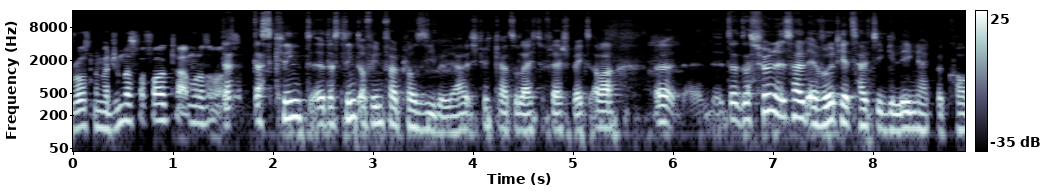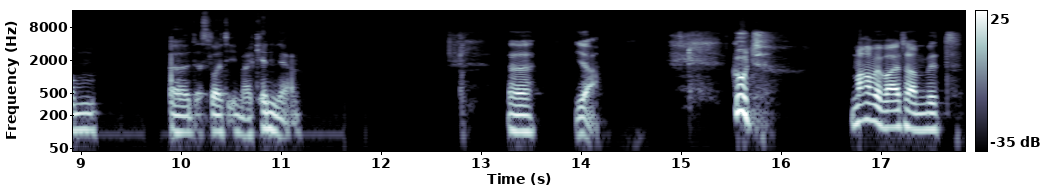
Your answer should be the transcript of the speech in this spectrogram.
Roseman Majunas verfolgt haben oder sowas? Das, das klingt, äh, das klingt auf jeden Fall plausibel, ja. Ich kriege gerade so leichte Flashbacks, aber äh, das, das Schöne ist halt, er wird jetzt halt die Gelegenheit bekommen, äh, dass Leute ihn mal kennenlernen. Äh, ja. Gut. Machen wir weiter mit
